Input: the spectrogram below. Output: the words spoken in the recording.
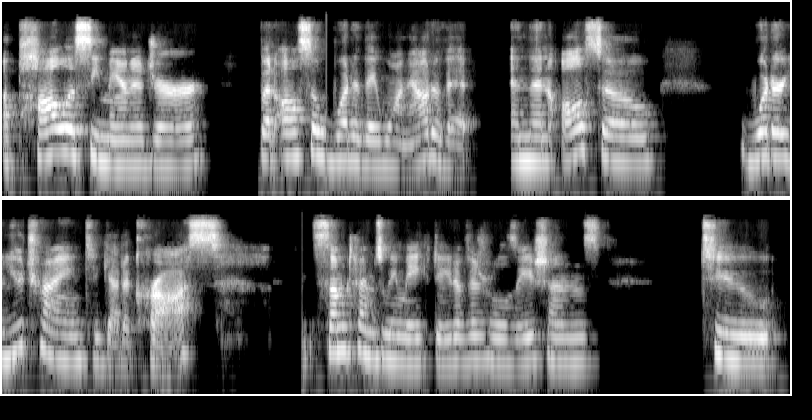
a policy manager but also what do they want out of it and then also what are you trying to get across sometimes we make data visualizations to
